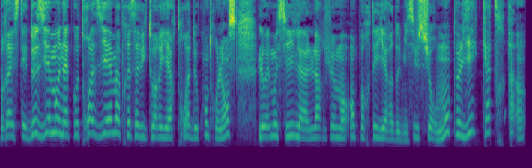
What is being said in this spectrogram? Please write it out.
Brest est deuxième, Monaco troisième après sa victoire hier 3-2 contre Lens. L'OM aussi l'a largement emporté hier à domicile sur Montpellier 4 à 1.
